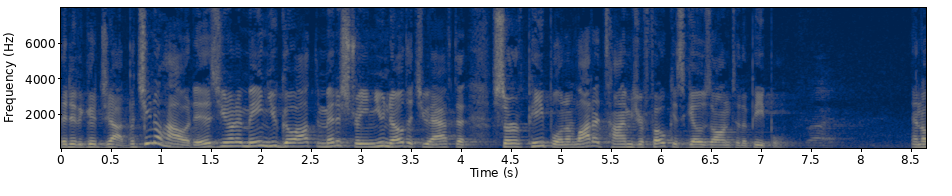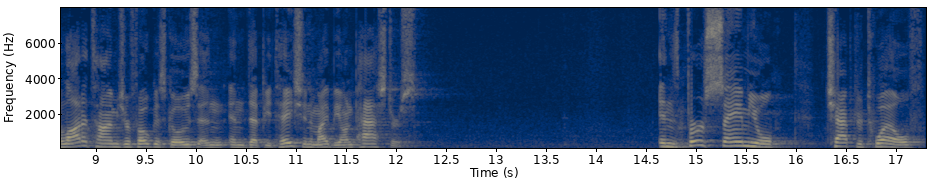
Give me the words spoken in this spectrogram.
They did a good job. But you know how it is. You know what I mean? You go out to ministry, and you know that you have to serve people, and a lot of times your focus goes on to the people. And a lot of times your focus goes in, in deputation, it might be on pastors. In 1 Samuel chapter 12,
